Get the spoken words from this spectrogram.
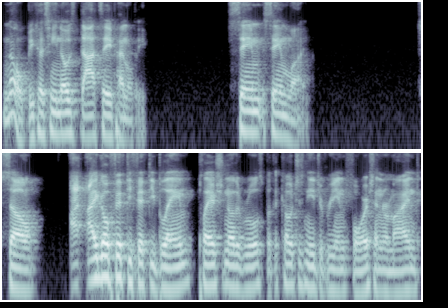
No, because he knows that's a penalty. Same same line. So I, I go 50 50 blame. Players should know the rules, but the coaches need to reinforce and remind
